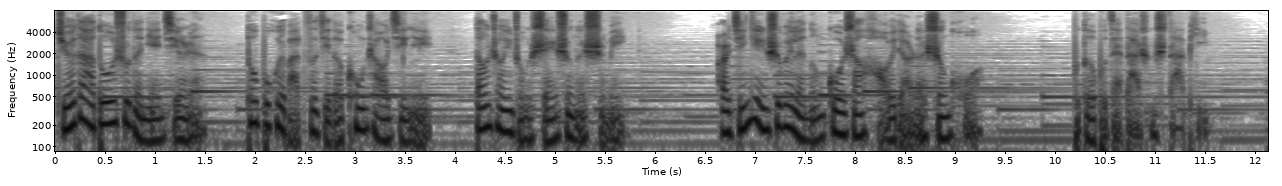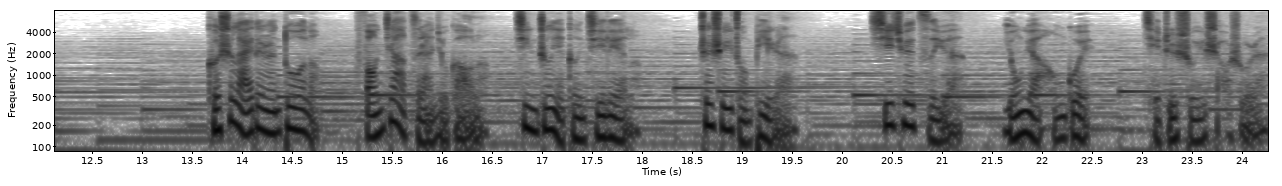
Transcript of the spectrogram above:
绝大多数的年轻人。都不会把自己的空巢经历当成一种神圣的使命，而仅仅是为了能过上好一点的生活，不得不在大城市打拼。可是来的人多了，房价自然就高了，竞争也更激烈了，这是一种必然。稀缺资源永远昂贵，且只属于少数人。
